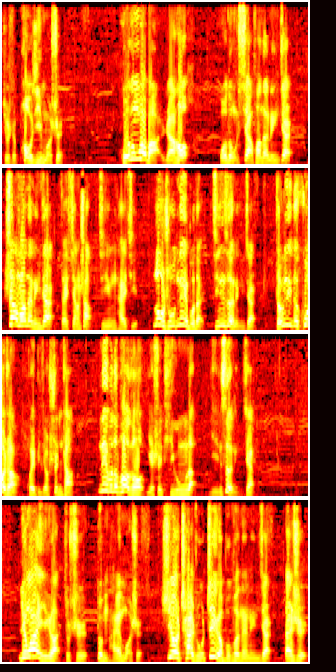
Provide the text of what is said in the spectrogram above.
就是炮击模式，活动握把，然后活动下方的零件，上方的零件再向上进行开启，露出内部的金色零件，整体的扩张会比较顺畅。内部的炮口也是提供了银色零件。另外一个就是盾牌模式，需要拆除这个部分的零件，但是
